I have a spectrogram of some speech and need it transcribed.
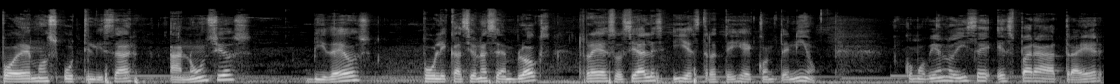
podemos utilizar anuncios, videos, publicaciones en blogs, redes sociales y estrategia de contenido. Como bien lo dice, es para atraer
